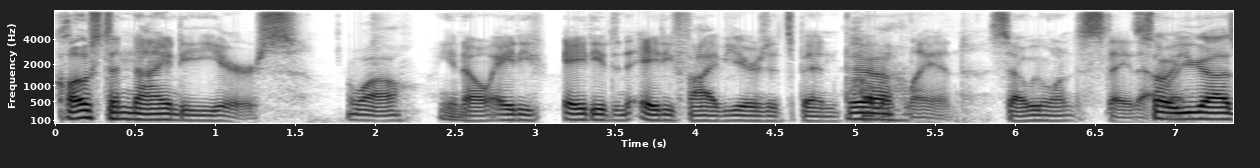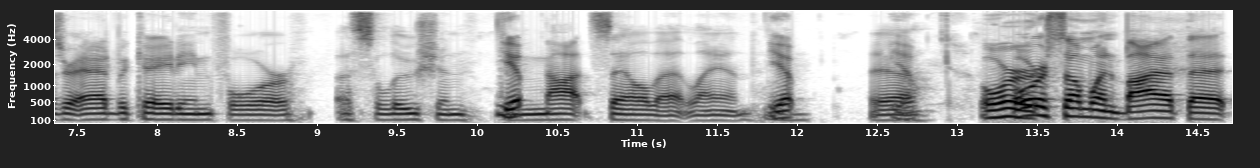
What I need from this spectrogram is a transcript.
close to 90 years Wow. you know 80, 80 to 85 years it's been Yeah. public land so we want it to stay that way. so way you guys are advocating for a solution to Yep. not sell that land. yep Yeah. Yep. Or, Or someone buy it that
